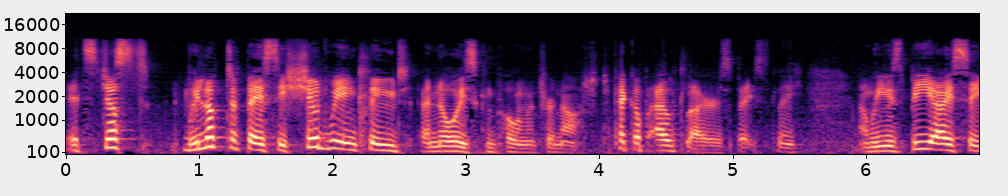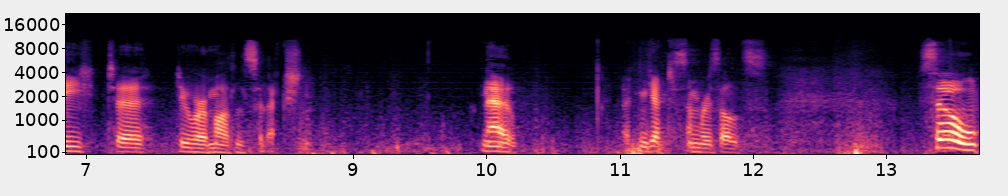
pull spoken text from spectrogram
it's just we looked at basically should we include a noise component or not to pick up outliers, basically. And we use BIC to do our model selection. Now, I can get to some results. So,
